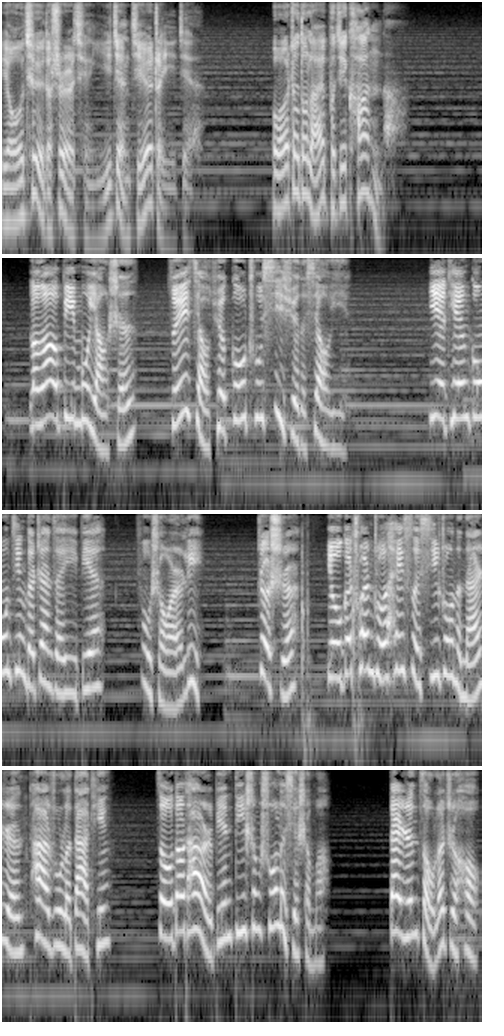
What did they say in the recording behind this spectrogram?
有趣的事情一件接着一件。我这都来不及看呢。冷傲闭目养神，嘴角却勾出戏谑的笑意。叶天恭敬的站在一边，负手而立。这时，有个穿着黑色西装的男人踏入了大厅，走到他耳边低声说了些什么。待人走了之后，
